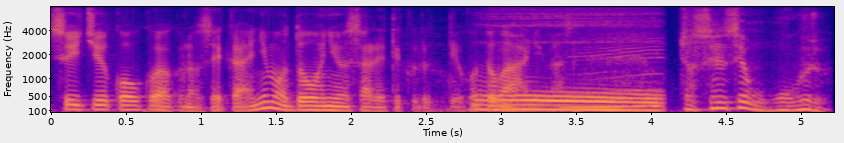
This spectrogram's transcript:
水中考古学の世界にも導入されてくるっていうことがあります。じゃあ先生も潜る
